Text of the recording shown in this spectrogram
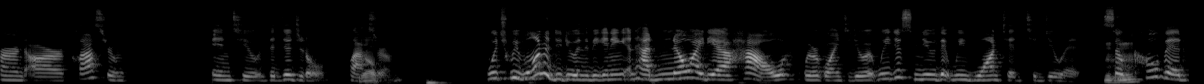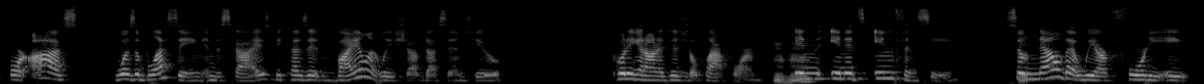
turned our classroom into the digital classroom, which we wanted to do in the beginning and had no idea how we were going to do it. We just knew that we wanted to do it. So Mhm. COVID for us was a blessing in disguise because it violently shoved us into putting it on a digital platform Mhm. in in its infancy. So Yeah. now that we are 48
